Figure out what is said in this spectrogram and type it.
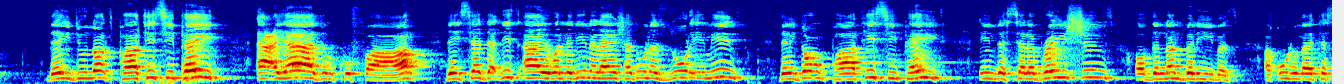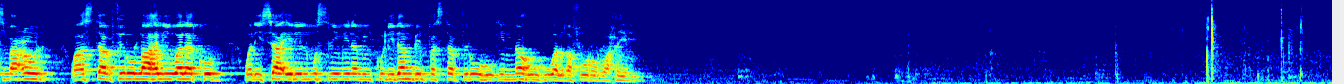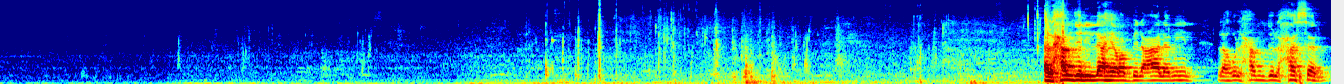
they do not participate أعياد الكفار. They said that this ayah, وَالَّذِينَ لَا يَشْهَدُونَ الزُّورِ, it means they don't participate in the celebrations of the non-believers أقول ما تسمعون وأستغفر الله لي ولكم ولسائر المسلمين من كل ذنب فاستغفروه إنه هو الغفور الرحيم الحمد لله رب العالمين له الحمد الحسن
